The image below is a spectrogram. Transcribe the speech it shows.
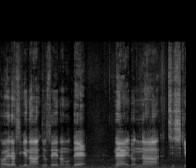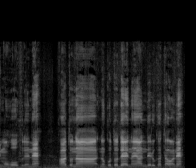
可愛らしげな女性なので、ね、いろんな知識も豊富でね、パートナーのことで悩んでる方はね、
